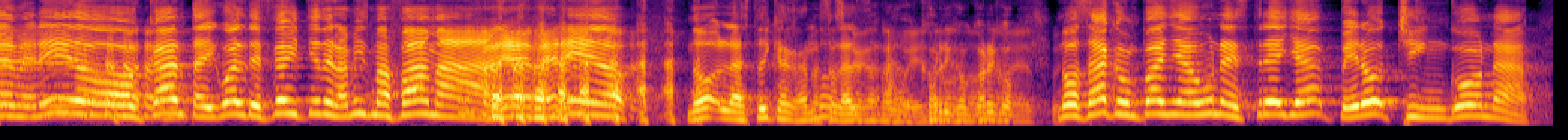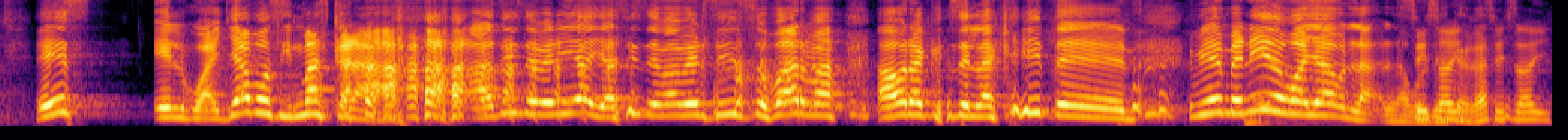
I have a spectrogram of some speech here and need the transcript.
bienvenido. Canta igual de feo y tiene la misma fama. Bienvenido. No, la estoy cagando. La cagando, güey. corrijo, No, no, corrijo. no es, güey. Nos acompaña una estrella, pero chingona. Es el guayabo sin máscara. así se vería y así se va a ver sin su barba. Ahora que se la quiten. Bienvenido, guayabo. ¿La, la volví sí soy, a cagar? sí soy.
